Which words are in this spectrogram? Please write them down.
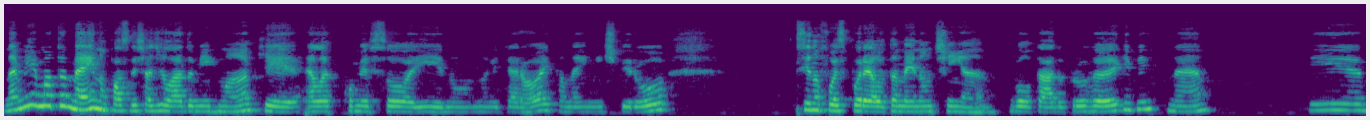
Na minha irmã também, não posso deixar de lado a minha irmã, porque ela começou aí no, no Niterói, também me inspirou. Se não fosse por ela, eu também não tinha voltado para o rugby, né? E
